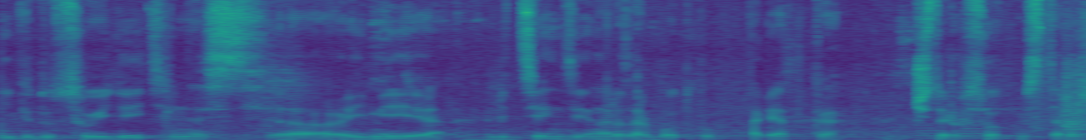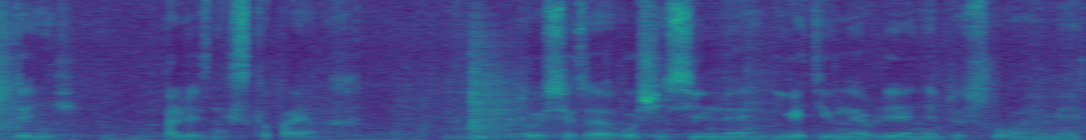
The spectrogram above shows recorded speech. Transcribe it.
Они ведут свою деятельность, э, имея лицензии на разработку порядка 400 месторождений полезных ископаемых. То есть это очень сильное негативное влияние, безусловно, имеет.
